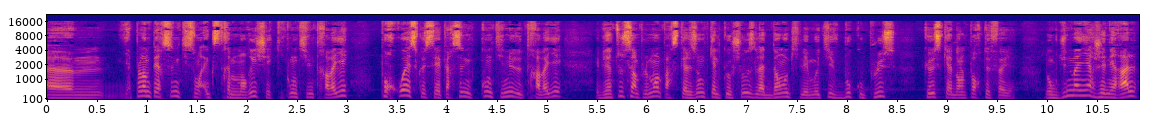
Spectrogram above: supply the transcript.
Euh, il y a plein de personnes qui sont extrêmement riches et qui continuent de travailler. Pourquoi est-ce que ces personnes continuent de travailler? Eh bien tout simplement parce qu'elles ont quelque chose là-dedans qui les motive beaucoup plus que ce qu'il y a dans le portefeuille. Donc d'une manière générale,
